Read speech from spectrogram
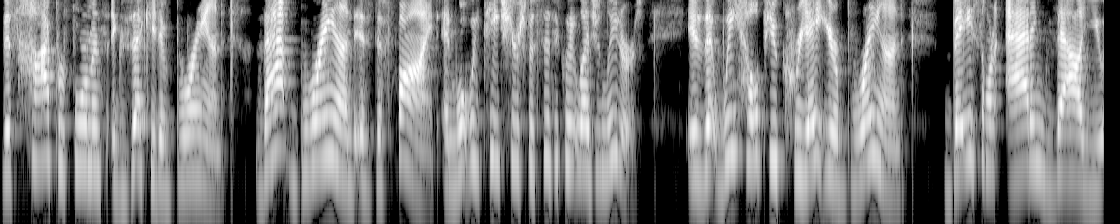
this high performance executive brand, that brand is defined. And what we teach here specifically at Legend Leaders is that we help you create your brand based on adding value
